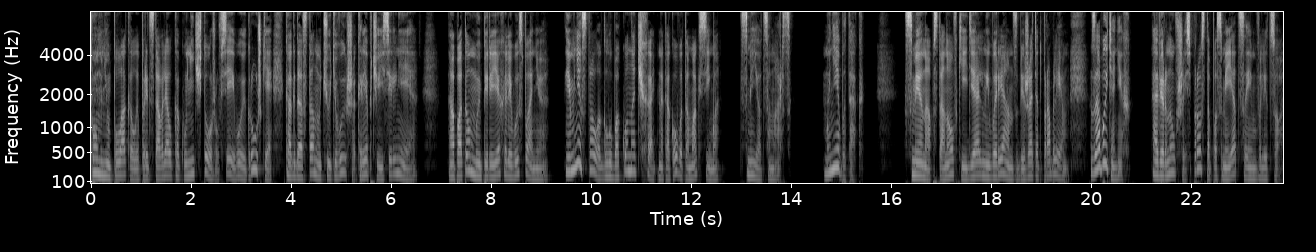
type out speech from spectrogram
Помню, плакал и представлял, как уничтожу все его игрушки, когда стану чуть выше, крепче и сильнее. А потом мы переехали в Испанию. И мне стало глубоко начхать на какого-то Максима. Смеется Марс. Мне бы так. Смена обстановки — идеальный вариант сбежать от проблем, забыть о них, а вернувшись, просто посмеяться им в лицо.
